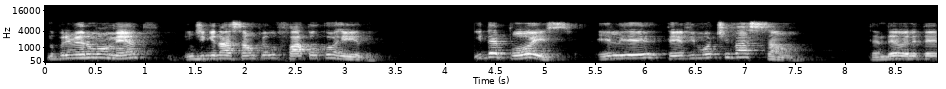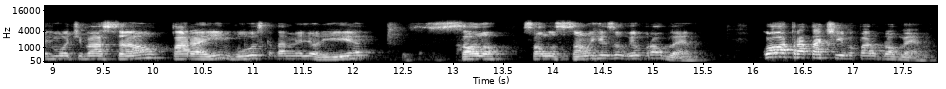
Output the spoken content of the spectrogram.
No primeiro momento, indignação pelo fato ocorrido. E depois ele teve motivação, entendeu? Ele teve motivação para ir em busca da melhoria, solução e resolver o problema. Qual a tratativa para o problema?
